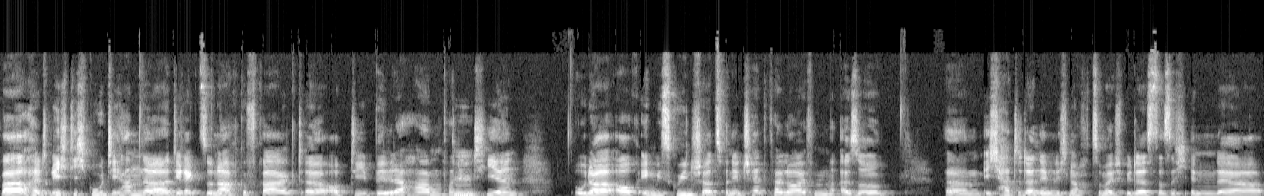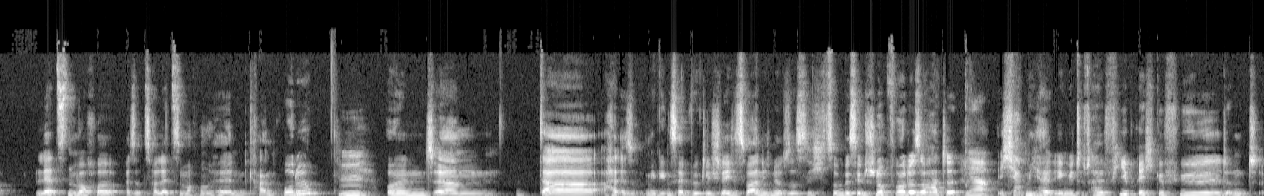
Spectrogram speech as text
war halt richtig gut. Die haben da direkt so nachgefragt, äh, ob die Bilder haben von mhm. den Tieren oder auch irgendwie Screenshots von den Chatverläufen. Also ähm, ich hatte dann nämlich noch zum Beispiel das, dass ich in der letzten Woche, also zur letzten Woche hin krank wurde. Mhm. Und ähm, da, also mir ging es halt wirklich schlecht. Es war nicht nur so, dass ich so ein bisschen Schnupfen oder so hatte. Ja. Ich habe mich halt irgendwie total fiebrig gefühlt und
